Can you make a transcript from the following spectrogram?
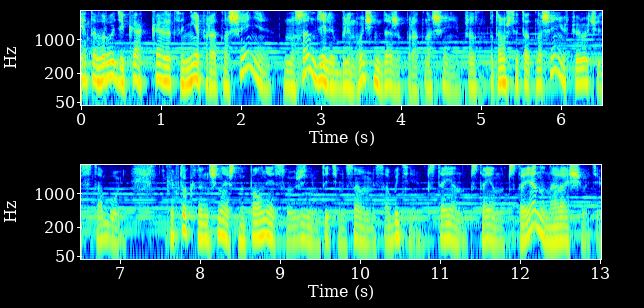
это вроде как кажется не про отношения, но на самом деле, блин, очень даже про отношения. Потому что это отношения в первую очередь с тобой. Как только ты начинаешь наполнять свою жизнь вот этими самыми событиями, постоянно, постоянно, постоянно наращивать их,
